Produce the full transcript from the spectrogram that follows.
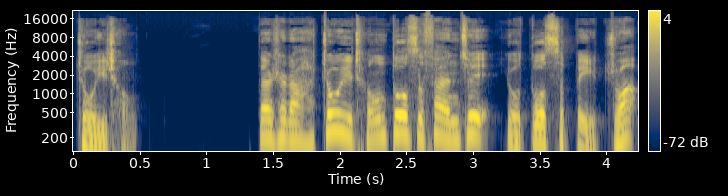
周一成。但是呢，周一成多次犯罪，又多次被抓，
